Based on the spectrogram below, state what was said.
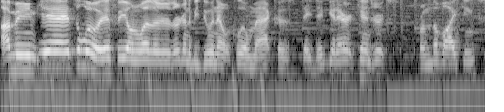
I mean, yeah, it's a little iffy on whether they're going to be doing that with Khalil Mack because they did get Eric Kendricks from the Vikings.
